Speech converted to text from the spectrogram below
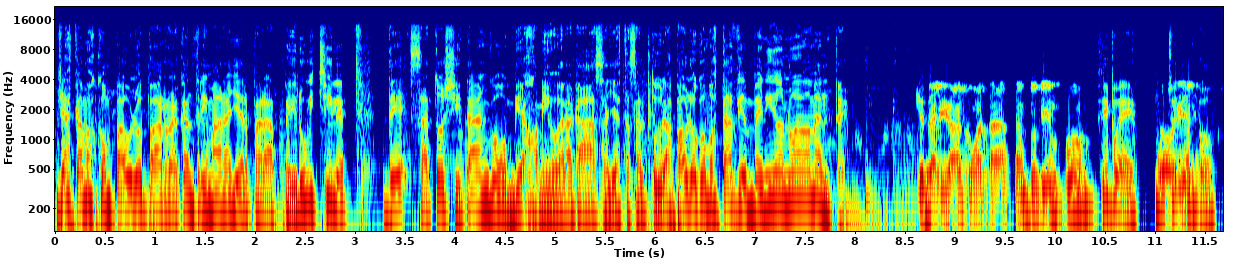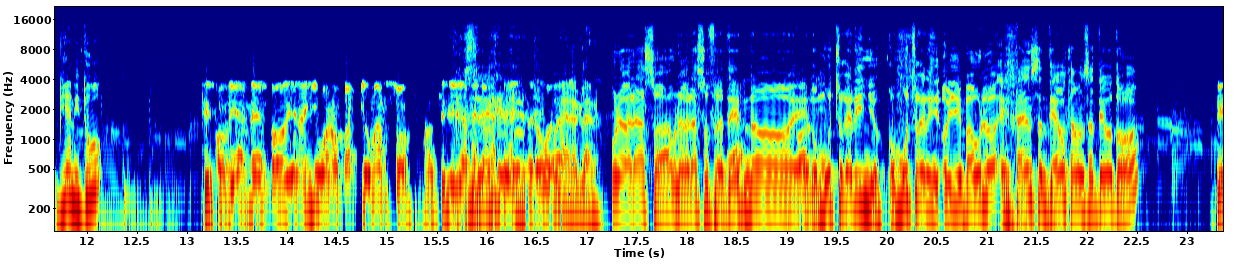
Ya estamos con Paulo Parra, country manager para Perú y Chile de Satoshi Tango, un viejo amigo de la casa ya a estas alturas. Paulo, ¿cómo estás? Bienvenido nuevamente. ¿Qué tal, Iván? ¿Cómo estás? ¿Tanto tiempo? Sí, pues, mucho bien? tiempo. Bien, ¿y tú? Sí, pues bien, bien, todo bien. Aquí, bueno, partió marzo, así que ya me cansé, pero bueno. claro. Un abrazo, ¿ah? un abrazo fraterno, eh, con mucho cariño, con mucho cariño. Oye, Paulo, ¿estás en Santiago? ¿Estamos en Santiago todos? Sí,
